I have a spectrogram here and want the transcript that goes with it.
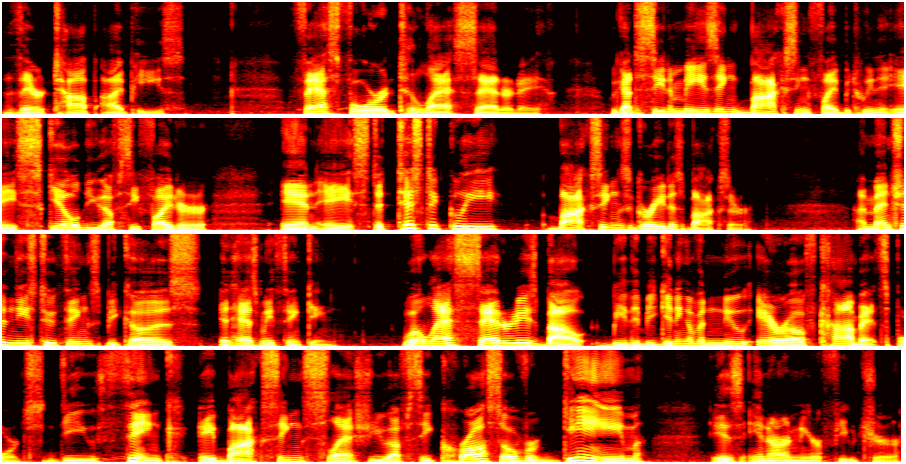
their top IPs. Fast forward to last Saturday. We got to see an amazing boxing fight between a skilled UFC fighter and a statistically boxing's greatest boxer. I mention these two things because it has me thinking. Will last Saturday's bout be the beginning of a new era of combat sports? Do you think a boxing slash UFC crossover game is in our near future?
